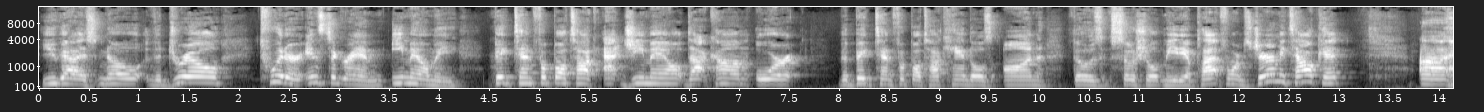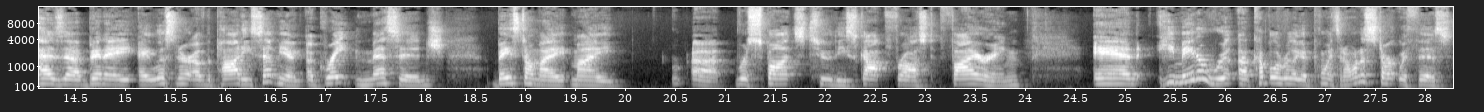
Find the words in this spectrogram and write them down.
You guys know the drill. Twitter, Instagram, email me, Big Ten Football Talk at gmail.com or the Big Ten Football Talk handles on those social media platforms. Jeremy Talcott uh, has uh, been a, a listener of the pod. He sent me a, a great message based on my my uh, response to the Scott Frost firing, and he made a, re- a couple of really good points. And I want to start with this.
